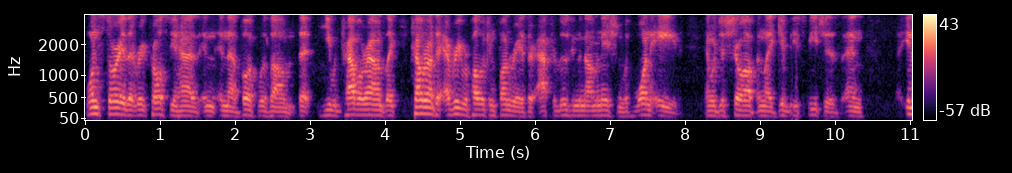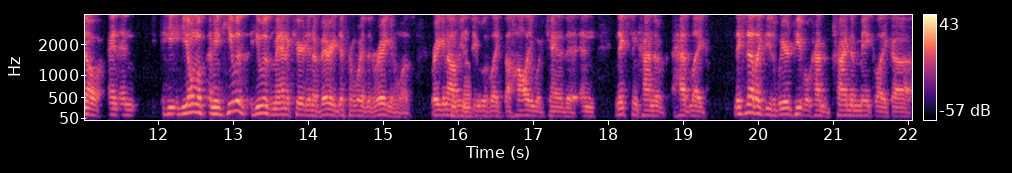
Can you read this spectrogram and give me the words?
one story that Rick Perlstein had in, in that book was um that he would travel around like travel around to every Republican fundraiser after losing the nomination with one aide and would just show up and like give these speeches and you know and and he he almost I mean he was he was manicured in a very different way than Reagan was. Reagan obviously was like the Hollywood candidate and Nixon kind of had like Nixon had like these weird people kind of trying to make like a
